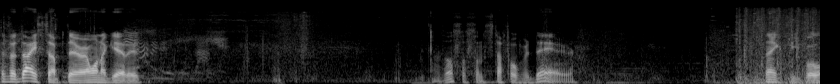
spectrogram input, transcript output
There's a dice up there. I want to get it. There's also some stuff over there. Snake people.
